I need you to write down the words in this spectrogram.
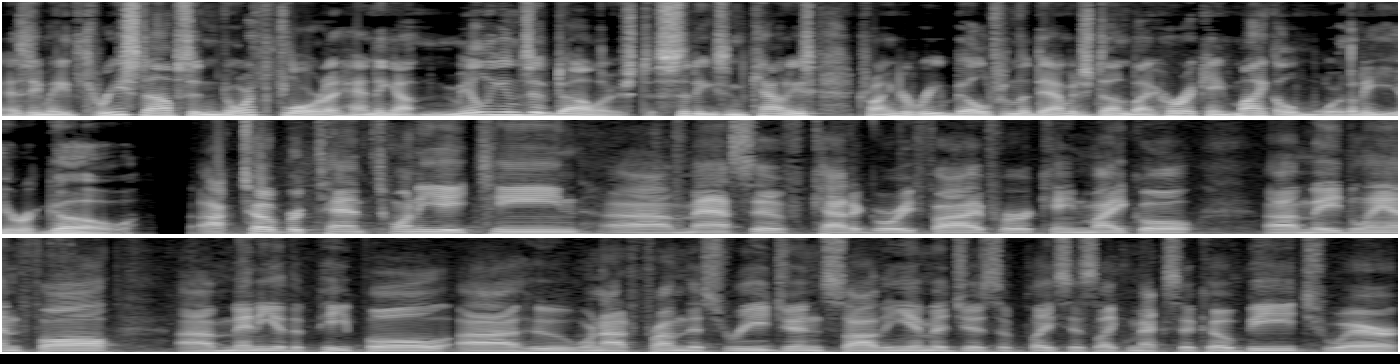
as he made three stops in North Florida, handing out millions of dollars to cities and counties trying to rebuild from the damage done by Hurricane Michael more than a year ago. October 10th, 2018, uh, massive Category 5 Hurricane Michael uh, made landfall. Uh, many of the people uh, who were not from this region saw the images of places like Mexico Beach, where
